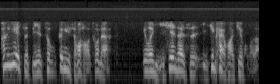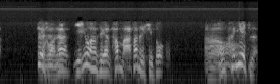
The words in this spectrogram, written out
喷叶子比种根有什么好处呢？因为你现在是已经开花结果了，最好呢，你用上这个，它马上能吸收。啊，我们喷叶子，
